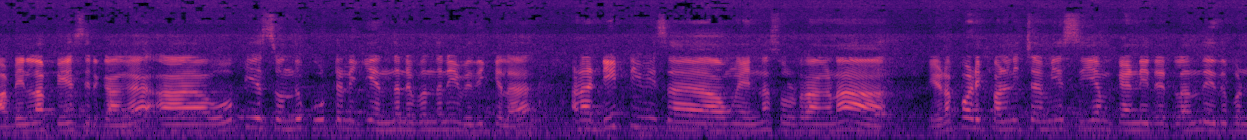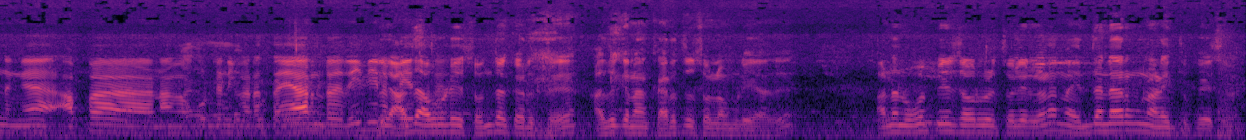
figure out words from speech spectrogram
அப்படின்லாம் பேசியிருக்காங்க. ஓபிஎஸ் வந்து கூட்டணிக்கு எந்த நிபந்தனையும் விதிக்கல. ஆனால் டிடிவி அவங்க என்ன சொல்றாங்கன்னா எடப்பாடி பழனிசாமியை சிஎம் கேண்டிடேட்ல இருந்து இது பண்ணுங்க. அப்ப நாங்க கூட்டணிக்கு வர தயார்ன்ற ரீதியில அது. அவருடைய சொந்த கருத்து. அதுக்கு நான் கருத்து சொல்ல முடியாது. அண்ணன் ஓபிஎஸ் அவர்கள் சொல்லியிருக்காங்க நான் எந்த நேரமும் நான் அழைத்து பேசுவேன்.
